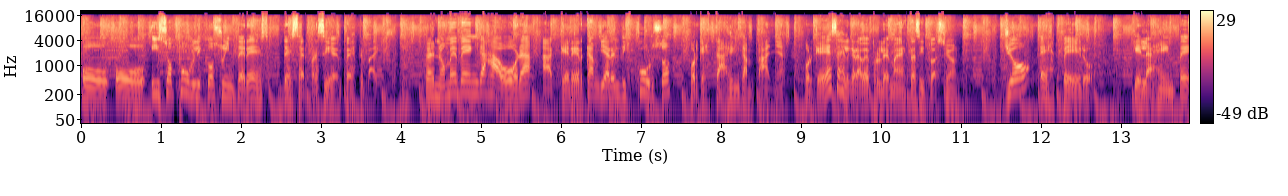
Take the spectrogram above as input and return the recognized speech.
o, o, hizo público su interés de ser presidente de este país. Entonces no me vengas ahora a querer cambiar el discurso porque estás en campaña, porque ese es el grave problema de esta situación. Yo espero que la gente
